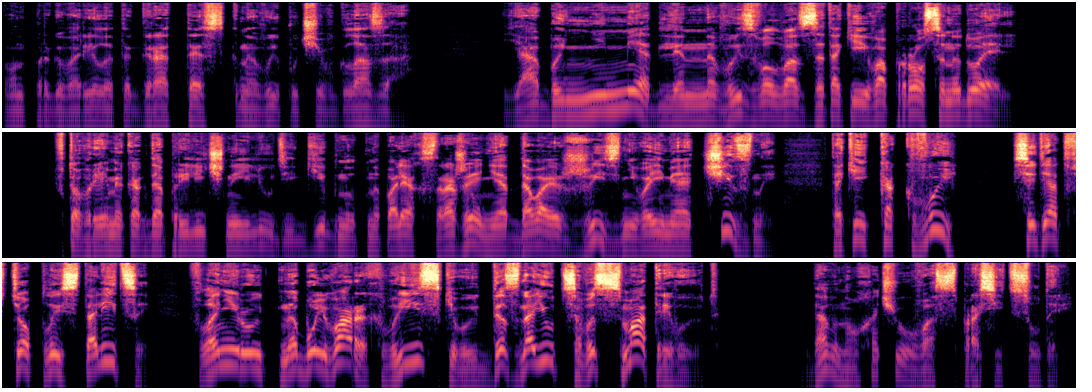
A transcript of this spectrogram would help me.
он проговорил это гротескно, выпучив глаза. «Я бы немедленно вызвал вас за такие вопросы на дуэль. В то время, когда приличные люди гибнут на полях сражений, отдавая жизни во имя отчизны, такие, как вы, сидят в теплой столице, фланируют на бульварах, выискивают, дознаются, высматривают. Давно хочу у вас спросить, сударь.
